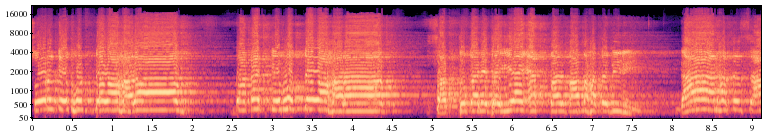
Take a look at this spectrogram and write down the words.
চোরকে ভোট দেওয়া হারাম, ডাকাতকে ভোট দেওয়া হারাম। সাত দোকানে যাইয়া এক পাল বাম হাতে বিড়ি, ডান হাতে চা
